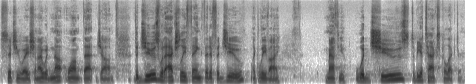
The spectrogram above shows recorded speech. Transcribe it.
situation. I would not want that job. The Jews would actually think that if a Jew, like Levi, Matthew, would choose to be a tax collector,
